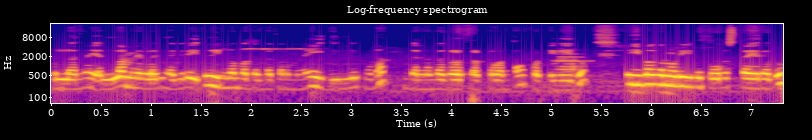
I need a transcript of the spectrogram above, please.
ಹುಲ್ಲನ್ನು ಎಲ್ಲ ಮನೆಗಳಲ್ಲಿ ಆಗಿದೆ ಇದು ಇನ್ನೊಬ್ಬ ದೊಡ್ಡಪ್ಪರ ಮನೆ ಇದು ಇಲ್ಲಿ ಕೂಡ ದನದಗಳು ಕಟ್ಟುವಂತ ಕೊಟ್ಟಿಗೆ ಇದು. ಇವಾಗ ನೋಡಿ ಇದು ತೋರಿಸ್ತಾ ಇರೋದು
